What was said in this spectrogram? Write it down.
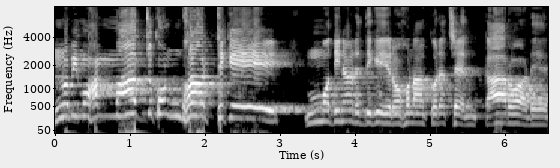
নবী মোহাম্মদ যখন ঘর থেকে মদিনার দিকে রওনা করেছেন, কার ওয়ার্ডে?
